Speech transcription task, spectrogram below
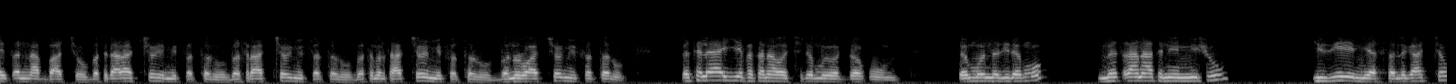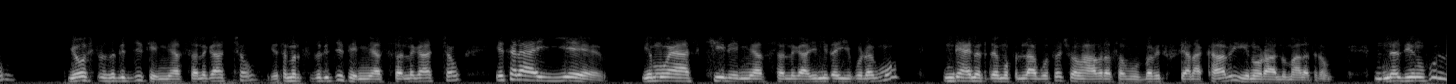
የጸናባቸው በትዳራቸው የሚፈተኑ፣ በስራቸው የሚፈተኑ፣ በትምህርታቸው የሚፈተኑ፣ በኑሯቸው የሚፈተኑ በተለያየ ፈተናዎች ደግሞ የወደቁ ደግሞ እነዚህ ደግሞ መጽናናትን የሚሹ ጊዜ የሚያስፈልጋቸው የውስጥ ዝግጅት የሚያስፈልጋቸው የትምህርት ዝግጅት የሚያስፈልጋቸው የተለያየ የሙያ ስኪል የሚያስፈልጋ የሚጠይቁ ደግሞ እንዲህ አይነት ደግሞ ፍላጎቶች በማህበረሰቡ በቤተ ክርስቲያን አካባቢ ይኖራሉ ማለት ነው። እነዚህን ሁሉ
